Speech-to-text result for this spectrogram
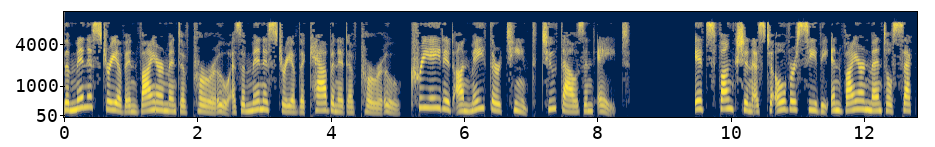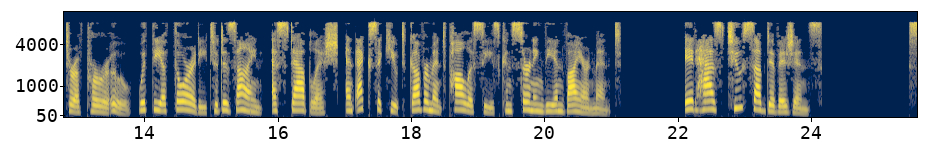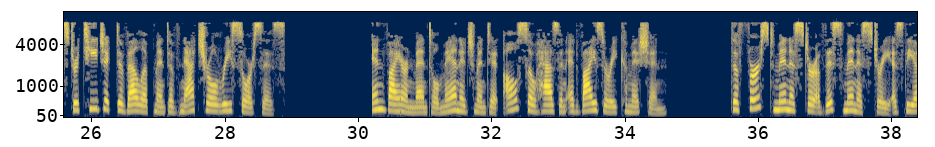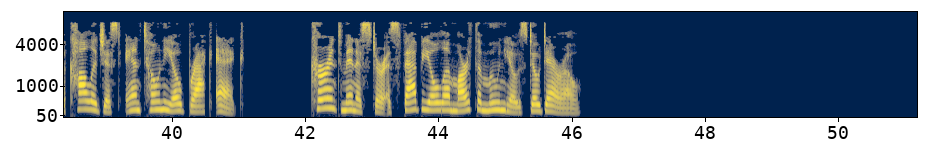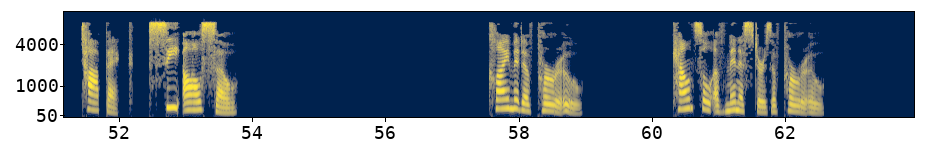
The Ministry of Environment of Peru is a ministry of the Cabinet of Peru, created on May 13, 2008. Its function is to oversee the environmental sector of Peru, with the authority to design, establish, and execute government policies concerning the environment. It has two subdivisions. Strategic development of natural resources Environmental Management It also has an advisory commission. The first minister of this ministry is the ecologist Antonio Brack Egg. Current minister is Fabiola Martha Muñoz Dodero. Topic. See also Climate of Peru Council of Ministers of Peru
